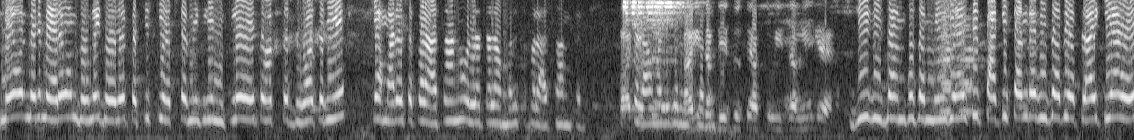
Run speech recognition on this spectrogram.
मैं और मेरे महरम, हम दोनों ही 2025 की हज करने के लिए निकले हैं। तो आप सब दुआ करिए कि हमारा सफ़र आसान हो। अल्लाह ताला हमारा सफ़र आसान करे। बाकी सब देशों से आपको वीज़ा मिल गया है? जी वीज़ा हमको सब मिल गया है। सिर्फ़ पाकिस्तान का वीज़ा भी अप्लाई किया है।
